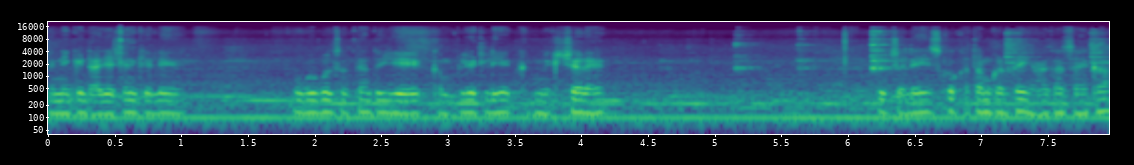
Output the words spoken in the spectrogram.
यानी कि डाइजेशन के लिए वो भी बोल सकते हैं। तो ये कम्प्लीटली एक मिक्सचर है। तो चलिए इसको ख़त्म करते हैं यहाँ का जायका।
